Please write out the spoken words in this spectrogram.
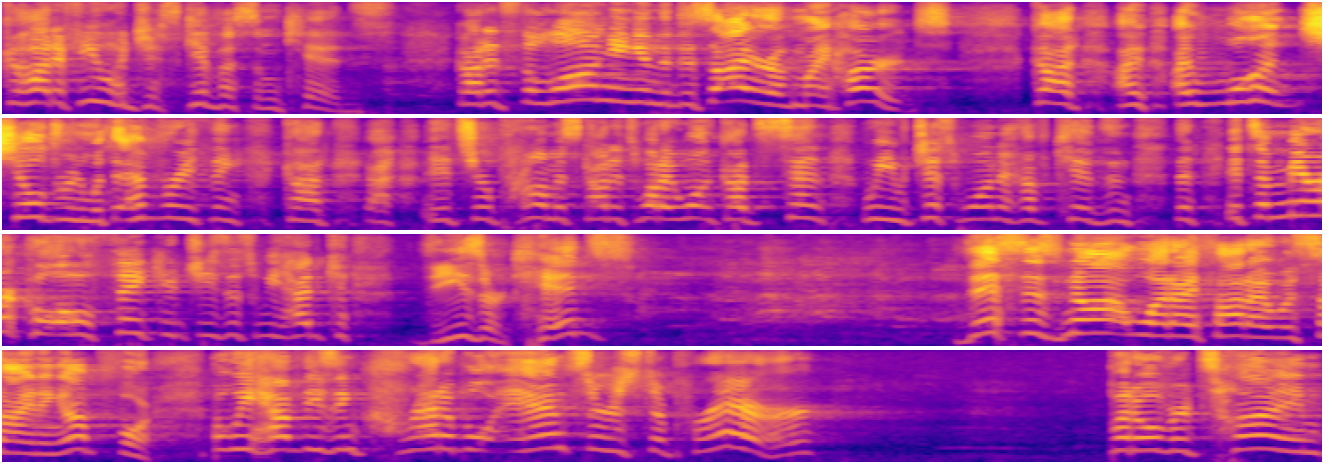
God, if you would just give us some kids. God, it's the longing and the desire of my heart. God, I, I want children with everything. God, uh, it's your promise. God, it's what I want. God, sent. We just want to have kids. And then it's a miracle. Oh, thank you, Jesus. We had kids. These are kids? this is not what I thought I was signing up for. But we have these incredible answers to prayer. But over time,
